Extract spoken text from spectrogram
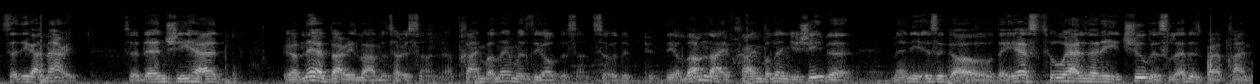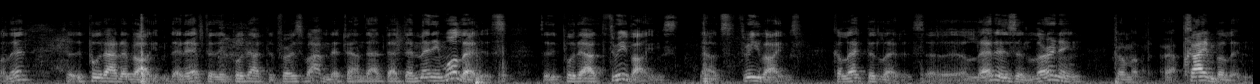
So they got married. So then she had Rav Meir Bar Ilan was her son. Rav Chaim Berlin was the older son. So the, the alumni of Chaim Berlin Yeshiva many years ago, they asked who has any chuvas letters by Rav Chaim Berlin. So they put out a volume. Then after they put out the first volume, they found out that there are many more letters. So they put out three volumes. Now it's three volumes, collected letters. Uh, letters and learning from Rav Chaim Berlin,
